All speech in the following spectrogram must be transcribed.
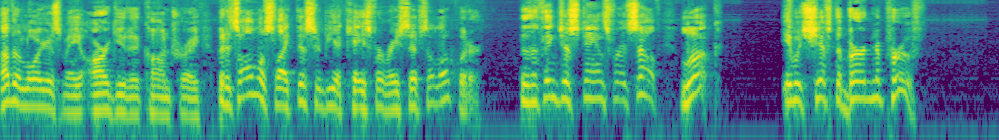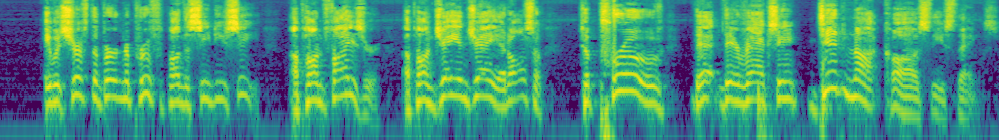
Other lawyers may argue to the contrary, but it's almost like this would be a case for res ipsa loquitur. The thing just stands for itself. Look, it would shift the burden of proof. It would shift the burden of proof upon the CDC, upon Pfizer, upon J and J, and also to prove that their vaccine did not cause these things,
